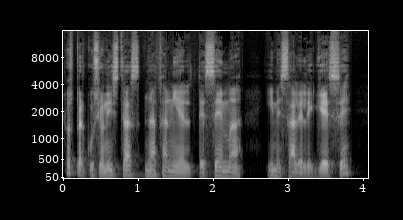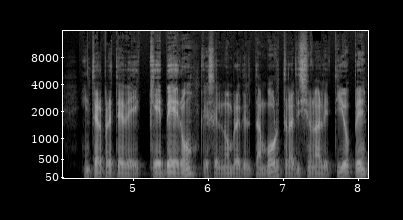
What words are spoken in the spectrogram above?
los percusionistas Nathaniel Tesema y Mesale Legese, intérprete de kebero, que es el nombre del tambor tradicional etíope,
